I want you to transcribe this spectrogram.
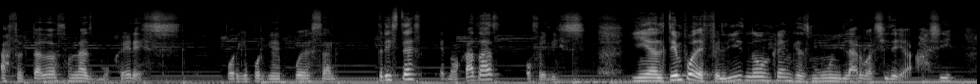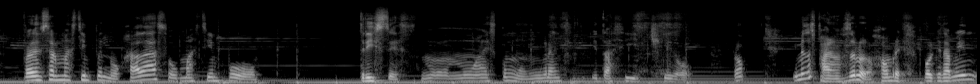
afectadas son las mujeres. ¿Por qué? Porque pueden estar tristes, enojadas o felices. Y el tiempo de feliz no crean que es muy largo así de así. Ah, pueden estar más tiempo enojadas o más tiempo tristes. No, no es como un gran sentimiento así chido, ¿no? Y menos para nosotros los hombres. Porque también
